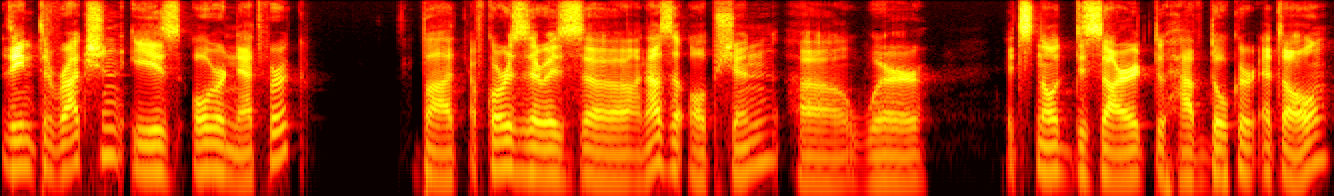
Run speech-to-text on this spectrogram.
The interaction is over network, but of course, there is uh, another option uh, where it's not desired to have Docker at all,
